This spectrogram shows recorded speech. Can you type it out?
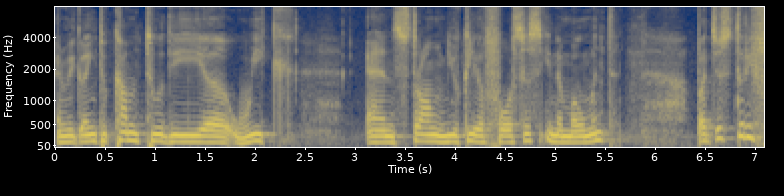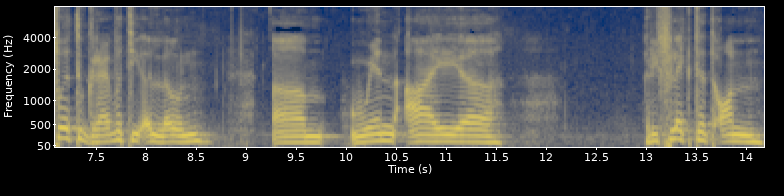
And we're going to come to the uh, weak and strong nuclear forces in a moment. But just to refer to gravity alone, um, when I uh, reflected on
